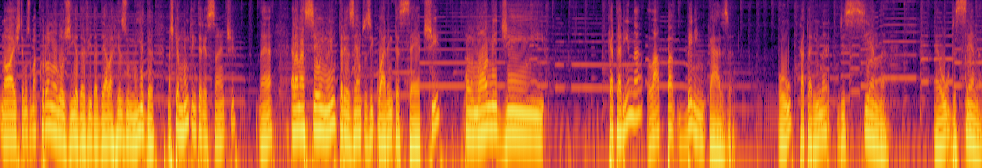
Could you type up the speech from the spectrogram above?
nós temos uma cronologia da vida dela resumida, mas que é muito interessante, né? Ela nasceu em 1347 com o nome de Catarina Lapa Benincasa ou Catarina de Siena, né? ou de Sena.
